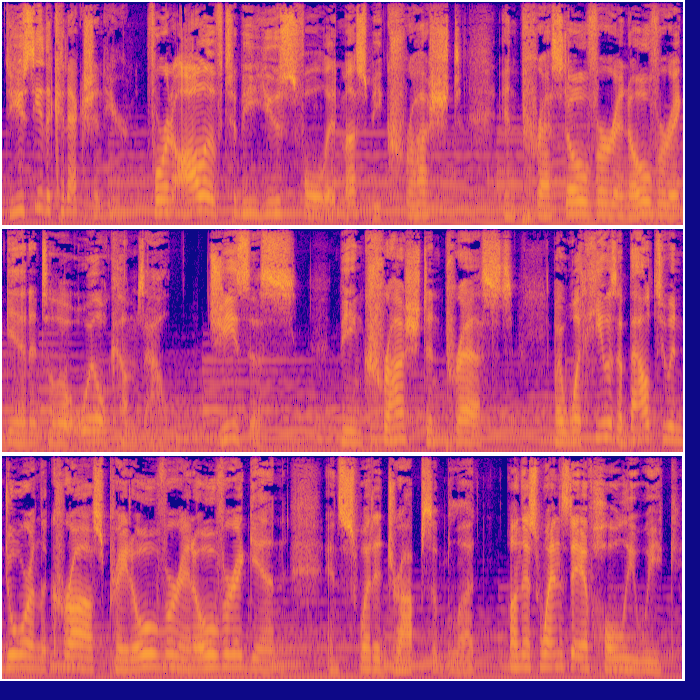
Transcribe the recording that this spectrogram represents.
Do you see the connection here? For an olive to be useful, it must be crushed and pressed over and over again until the oil comes out. Jesus, being crushed and pressed by what he was about to endure on the cross, prayed over and over again and sweated drops of blood. On this Wednesday of Holy Week,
